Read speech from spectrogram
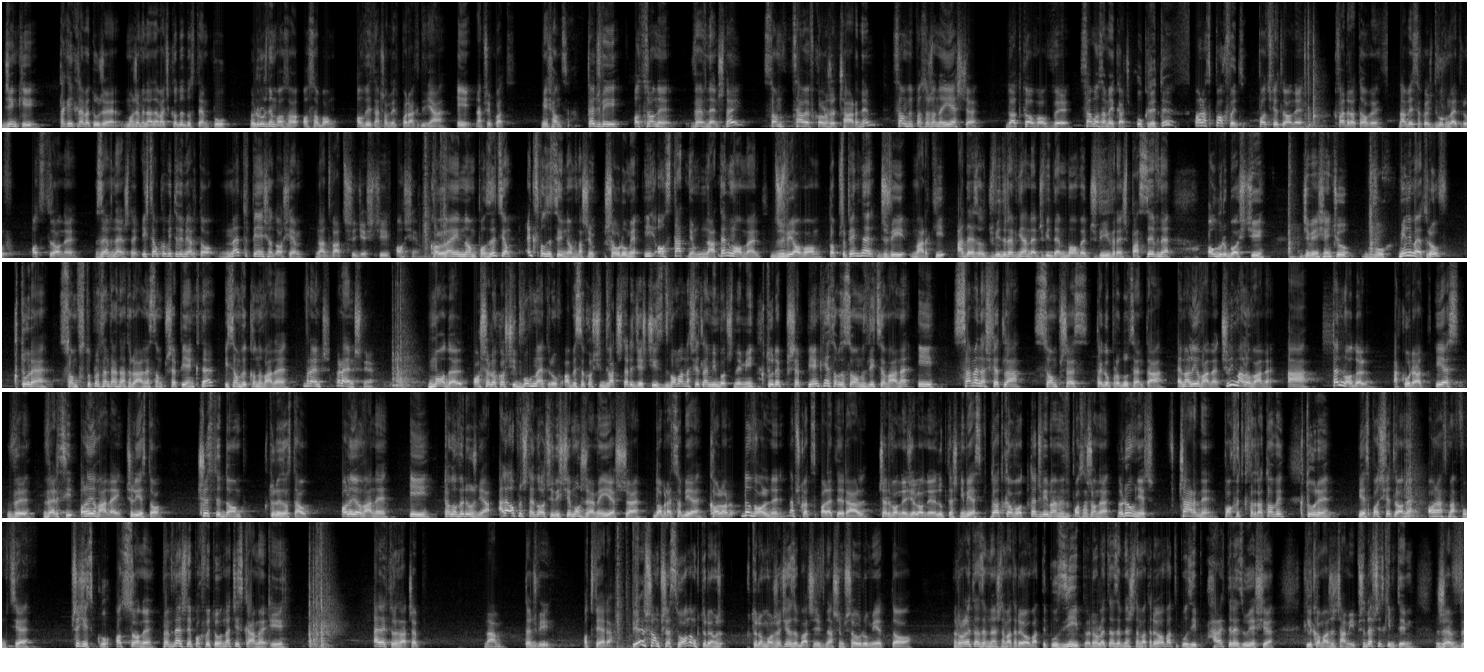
Dzięki takiej klawiaturze możemy nadawać kody dostępu różnym oso- osobom o wyznaczonych porach dnia i na przykład miesiąca. Te drzwi od strony wewnętrznej są całe w kolorze czarnym, są wyposażone jeszcze dodatkowo w samozamykacz ukryty oraz pochwyt podświetlony kwadratowy na wysokość 2 metrów od strony zewnętrznej. Ich całkowity wymiar to 1,58 m na 2,38 m. Kolejną pozycją ekspozycyjną w naszym showroomie i ostatnią na ten moment drzwiową to przepiękne drzwi marki Adezo. Drzwi drewniane, drzwi dębowe, drzwi wręcz pasywne o grubości 92 mm, które są w 100% naturalne, są przepiękne i są wykonywane wręcz ręcznie. Model o szerokości 2 metrów, a wysokości 2,40 z dwoma naświetlami bocznymi, które przepięknie są ze sobą zlicjowane i same naświetla są przez tego producenta emaliowane, czyli malowane. A ten model akurat jest w wersji olejowanej, czyli jest to czysty dąb, który został olejowany i to go wyróżnia. Ale oprócz tego oczywiście możemy jeszcze dobrać sobie kolor dowolny, na przykład z palety RAL, czerwony, zielony lub też niebieski. Dodatkowo te drzwi mamy wyposażone również w czarny pochwyt kwadratowy, który jest podświetlony oraz ma funkcję przycisku. Od strony wewnętrznej pochwytu naciskamy i elektrozaczep nam te drzwi otwiera. Pierwszą przesłoną, którą, którą możecie zobaczyć w naszym showroomie to roleta zewnętrzna materiałowa typu ZIP. Roleta zewnętrzna materiałowa typu ZIP charakteryzuje się kilkoma rzeczami. Przede wszystkim tym, że w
